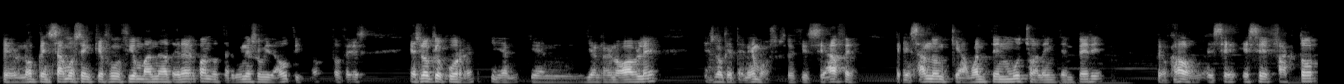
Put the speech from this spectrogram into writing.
pero no pensamos en qué función van a tener cuando termine su vida útil. ¿no? Entonces, es lo que ocurre. Y en, y, en, y en, renovable es lo que tenemos. Es decir, se hace pensando en que aguanten mucho a la intemperie, pero claro, ese, ese factor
